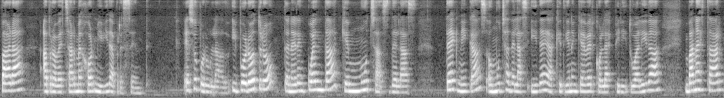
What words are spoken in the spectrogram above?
para aprovechar mejor mi vida presente. Eso por un lado. Y por otro, tener en cuenta que muchas de las técnicas o muchas de las ideas que tienen que ver con la espiritualidad van a estar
